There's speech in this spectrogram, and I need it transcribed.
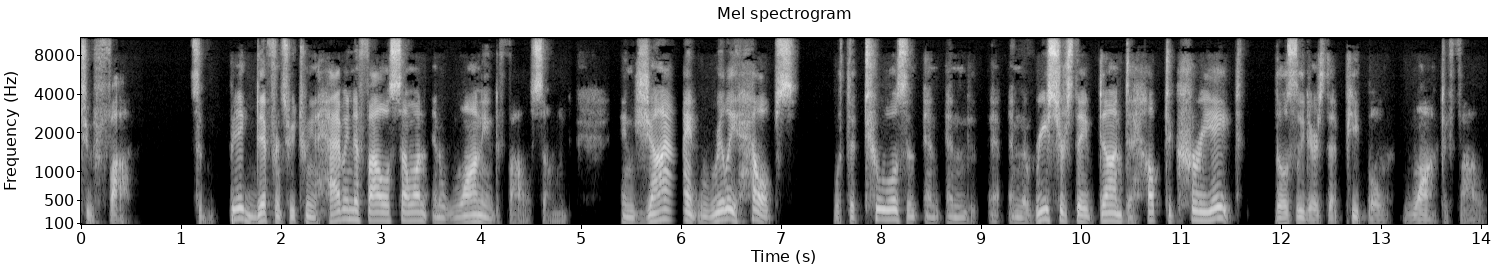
to follow. It's a big difference between having to follow someone and wanting to follow someone. And Giant really helps with the tools and, and, and, and the research they've done to help to create those leaders that people want to follow.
